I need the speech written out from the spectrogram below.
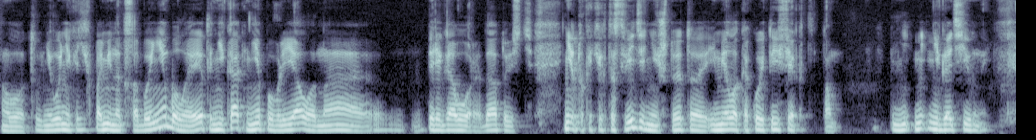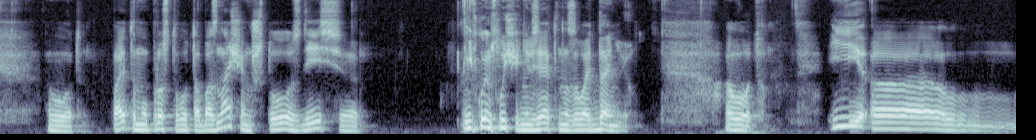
Вот. У него никаких поминок с собой не было, и это никак не повлияло на переговоры. Да? То есть, нету каких-то сведений, что это имело какой-то эффект там, негативный. Вот. Поэтому просто вот обозначим, что здесь э, ни в коем случае нельзя это называть данью. Вот. И э,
